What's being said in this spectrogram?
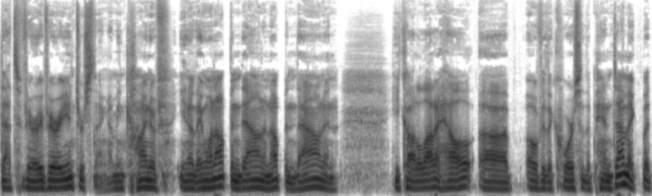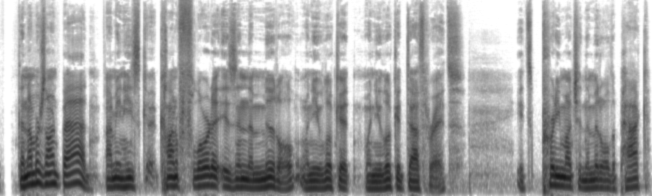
that's very, very interesting. I mean, kind of, you know, they went up and down and up and down, and he caught a lot of hell uh, over the course of the pandemic. But the numbers aren't bad. I mean, he's kind of Florida is in the middle when you look at when you look at death rates. It's pretty much in the middle of the pack,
